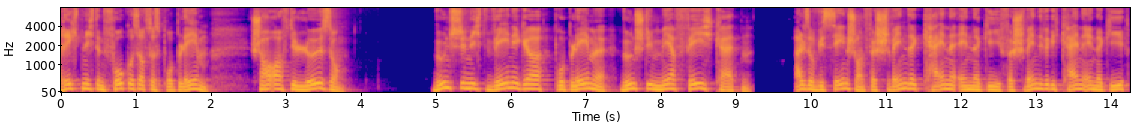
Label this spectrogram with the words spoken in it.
Richt nicht den Fokus auf das Problem. Schau auf die Lösung. Wünsch dir nicht weniger Probleme, wünsch dir mehr Fähigkeiten. Also wir sehen schon, verschwende keine Energie, verschwende wirklich keine Energie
